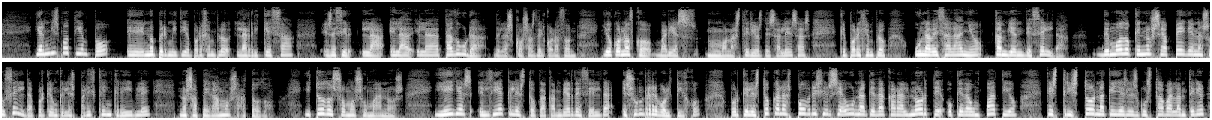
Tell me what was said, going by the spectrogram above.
y al mismo tiempo eh, no permitía, por ejemplo, la riqueza, es decir, la, la, atadura de las cosas del corazón. Yo conozco varios monasterios de salesas que, por ejemplo, una vez al año cambian de celda, de modo que no se apeguen a su celda, porque aunque les parezca increíble, nos apegamos a todo y todos somos humanos. Y ellas, el día que les toca cambiar de celda, es un revoltijo, porque les toca a las pobres irse a una que da cara al norte o que da un patio, que es tristona, que ellas les gustaba la anterior,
